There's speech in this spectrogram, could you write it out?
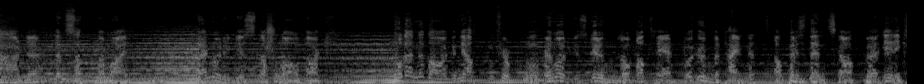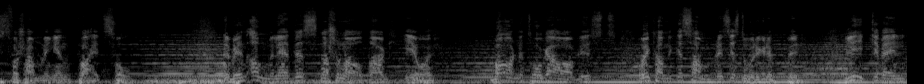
er det den 17. mai. Det er Norges nasjonaldag. På denne dagen i 1814 ble Norges grunnlov datert og undertegnet av presidentskapet i Riksforsamlingen på Eidsvoll. Det blir en annerledes nasjonaldag i år. Barnetoget er avlyst, og vi kan ikke samles i store grupper. Likevel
